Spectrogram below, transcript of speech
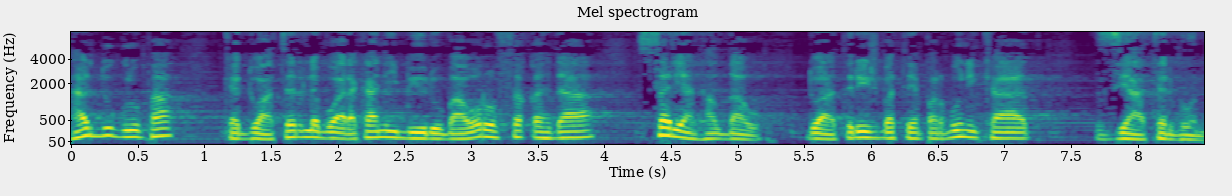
هەردوو گروپە کە دواتر لە بوارەکانی بیروباوەڕ و فیقهدا سەریان هەڵدا و دواتریش بە تێپەڕبوونی کات زیاتر بوون.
